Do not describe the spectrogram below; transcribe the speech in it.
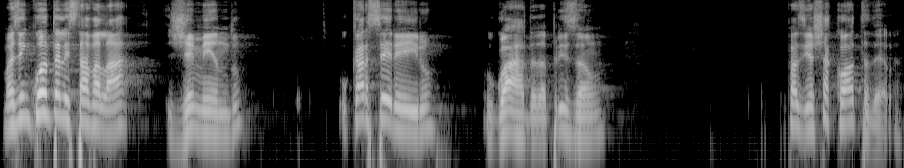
Mas enquanto ela estava lá, gemendo, o carcereiro, o guarda da prisão, fazia chacota dela.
